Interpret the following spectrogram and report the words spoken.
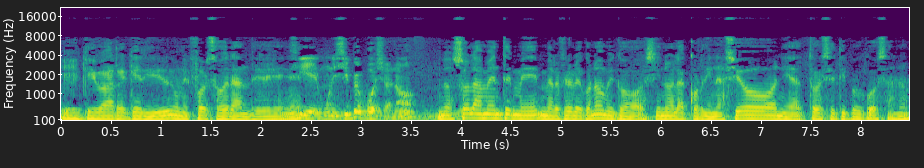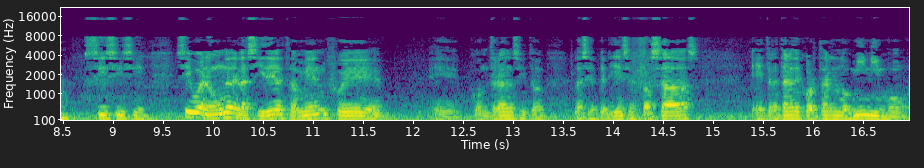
eh, que va a requerir un esfuerzo grande. ¿eh? Sí, el municipio apoya, ¿no? No solamente me, me, refiero a lo económico, sino a la coordinación y a todo ese tipo de cosas, ¿no? Sí, sí, sí. Sí, bueno, una de las ideas también fue eh, con tránsito, las experiencias pasadas, eh, tratar de cortar lo mínimo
